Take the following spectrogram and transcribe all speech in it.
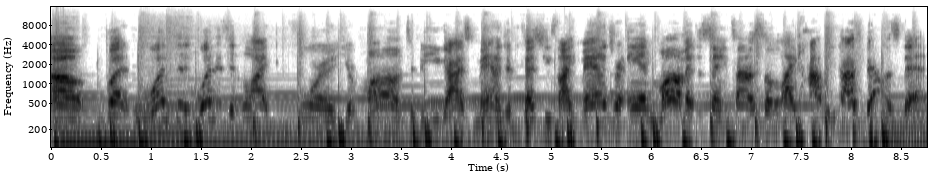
Uh, but what's it, what is it like for your mom to be you guys' manager? Because she's like manager and mom at the same time. So, like, how do you guys balance that?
